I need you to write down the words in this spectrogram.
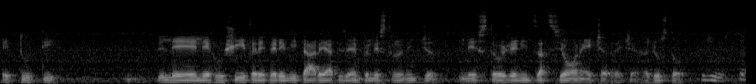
e tutti le, le crucifere per evitare ad esempio l'estrogenizzazione eccetera eccetera giusto? giusto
